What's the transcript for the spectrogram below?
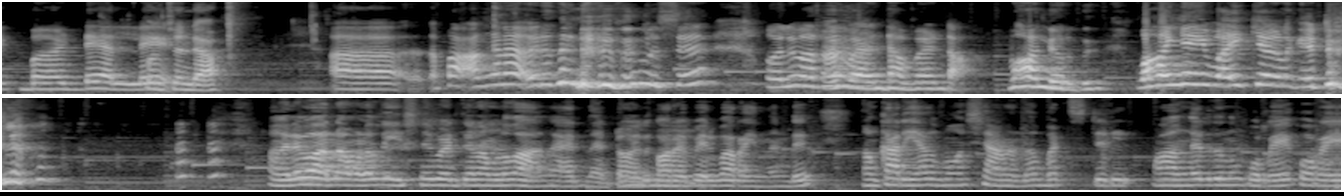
ലൈക്ക് ബർത്ത്ഡേ അല്ലേ? അപ്പൊ അങ്ങനെ ഒരു ഇതുണ്ടായിരുന്നു പക്ഷെ ഓൽ പറഞ്ഞു വേണ്ട വേണ്ട. വാങ്ങരുത്. വാങ്ങിയ ഈ ബൈക്ക് ഞങ്ങൾ കേട്ടില്ല അങ്ങനെ പറഞ്ഞ നമ്മളെ ഭീഷണിപ്പെടുത്തി നമ്മൾ വാങ്ങായിരുന്നു കേട്ടോ. അതിൽ കുറെ പേര് പറയുന്നുണ്ട്. നമുക്കറിയാതെ മോശമാണെന്ന്. ബട്ട് സ്റ്റിൽ വാങ്ങരുതെന്ന് കുറേ കുറേ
